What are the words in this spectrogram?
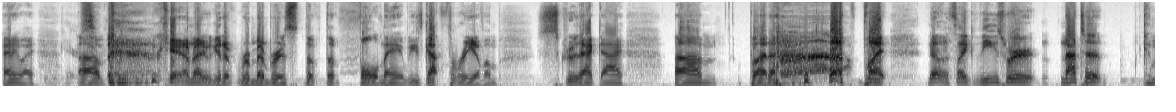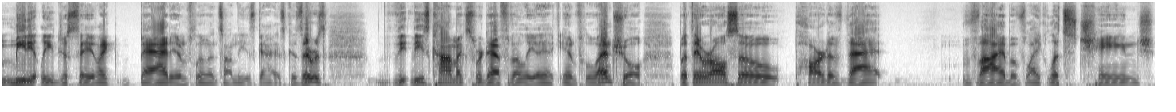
Anyway, cares? um, okay, I'm not even gonna remember his the, the full name. He's got three of them. Screw that guy. Um, but uh, but no, it's like these were not to immediately just say like bad influence on these guys because there was th- these comics were definitely like influential, but they were also part of that vibe of like let's change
